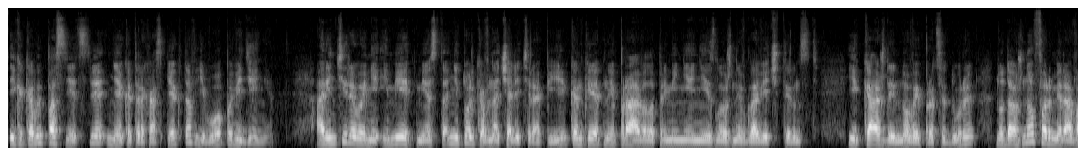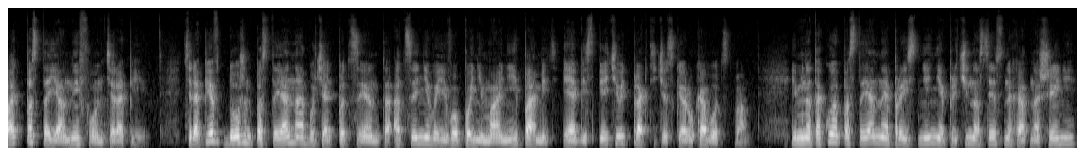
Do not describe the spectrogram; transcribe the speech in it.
и каковы последствия некоторых аспектов его поведения. Ориентирование имеет место не только в начале терапии, конкретные правила применения изложены в главе 14, и каждой новой процедуры, но должно формировать постоянный фон терапии. Терапевт должен постоянно обучать пациента, оценивая его понимание и память, и обеспечивать практическое руководство. Именно такое постоянное прояснение причинно-следственных отношений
